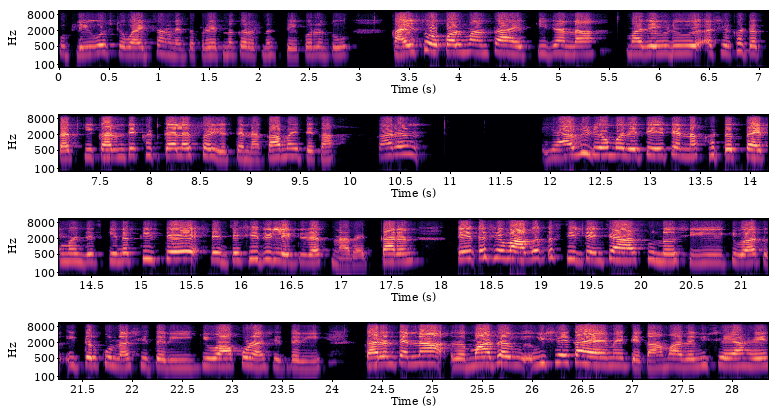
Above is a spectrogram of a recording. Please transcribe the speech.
कुठलीही गोष्ट वाईट सांगण्याचा प्रयत्न करत नसते. परंतु काही सोपाल माणसं आहेत की ज्यांना माझे व्हिडिओ असे खटकतात की कारण ते खटकायलाच पाहिजेत त्यांना. का माहितीये का? कारण ह्या व्हिडिओमध्ये ते त्यांना खटकतायत म्हणजेच की नक्कीच ते त्यांच्याशी रिलेटेड असणार आहेत. कारण ते तसे वागत असतील त्यांच्या सुनशी किंवा इतर कुणाशी तरी किंवा कुणाशी तरी. कारण त्यांना माझा विषय काय आहे माहितीये का? माझा विषय आहे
